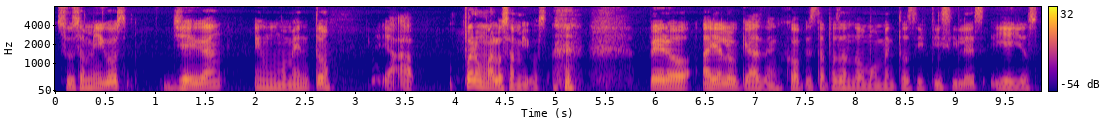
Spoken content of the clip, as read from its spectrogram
sus amigos llegan en un momento, ya, fueron malos amigos, pero hay algo que hacen. Job está pasando momentos difíciles y ellos,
